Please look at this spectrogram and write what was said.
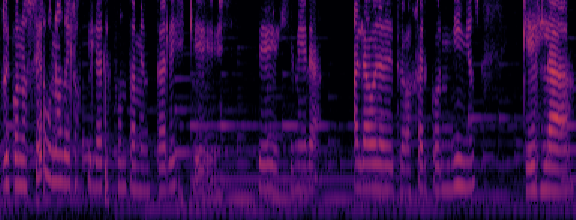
reconocer uno de los pilares fundamentales que se genera a la hora de trabajar con niños, que es, la,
